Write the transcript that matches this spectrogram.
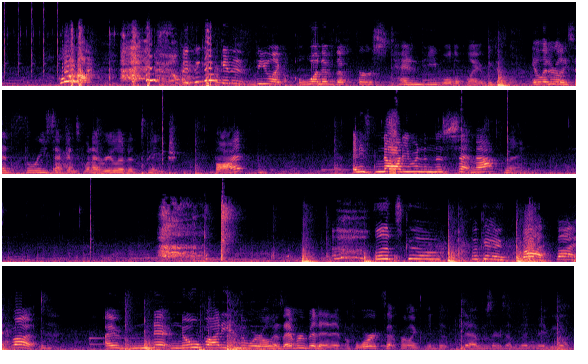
Hold on. I think I'm gonna be like one of the first 10 people to play it because it literally said three seconds when I reloaded the page. Bot. And it's not even in this set map thing. Let's go. Okay, bot, bot, bot. I've ne- nobody in the world has ever been in it before, except for like the de- devs or something, maybe like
